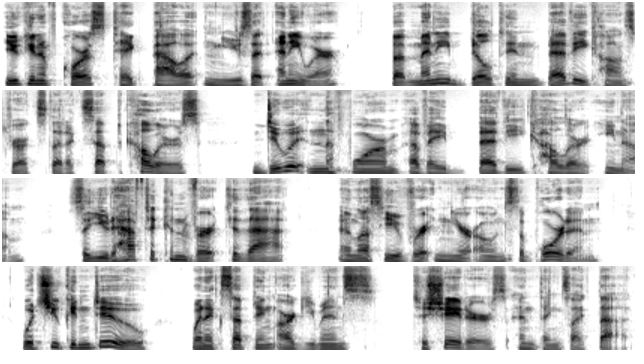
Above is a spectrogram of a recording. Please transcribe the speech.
You can, of course, take palette and use it anywhere, but many built in Bevy constructs that accept colors do it in the form of a Bevy color enum, so you'd have to convert to that unless you've written your own support in, which you can do when accepting arguments to shaders and things like that.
